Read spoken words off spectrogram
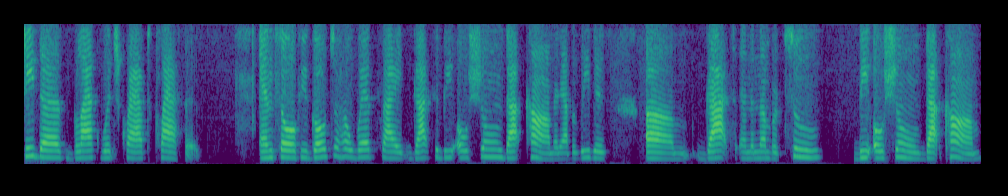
she does black witchcraft classes. And so if you go to her website, got to be oshun.com, and I believe it's um, got and the number two be oshun.com,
